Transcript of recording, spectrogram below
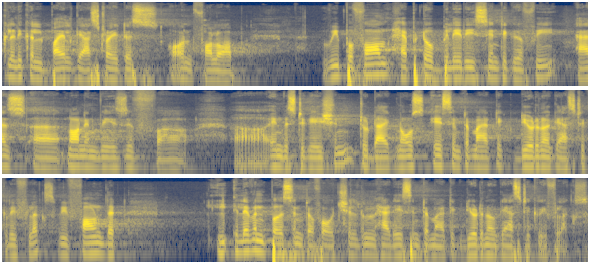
clinical bile gastritis on follow-up. We performed hepatobiliary scintigraphy as a non-invasive uh, uh investigation to diagnose asymptomatic duodenogastric reflux. We found that 11% of our children had asymptomatic duodenogastric reflux.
